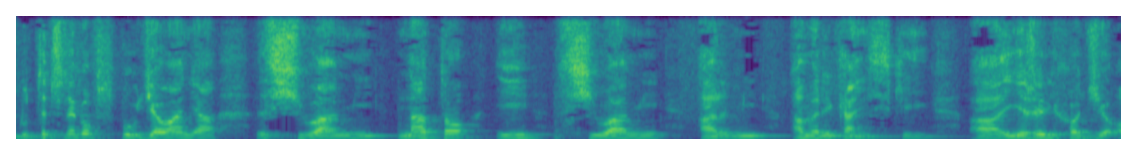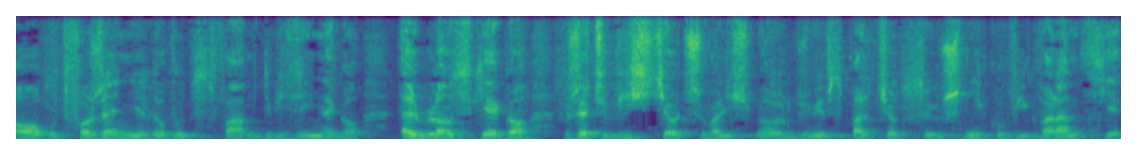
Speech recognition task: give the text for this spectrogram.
skutecznego współdziałania z siłami NATO i z siłami armii amerykańskiej. A jeżeli chodzi o utworzenie dowództwa dywizyjnego elbląskiego, rzeczywiście otrzymaliśmy olbrzymie wsparcie od sojuszników i gwarancję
